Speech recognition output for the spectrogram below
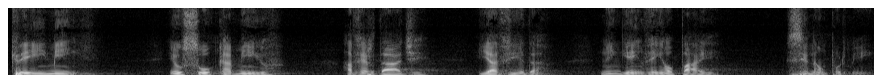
crê em mim, eu sou o caminho, a verdade e a vida. Ninguém vem ao Pai senão por mim.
